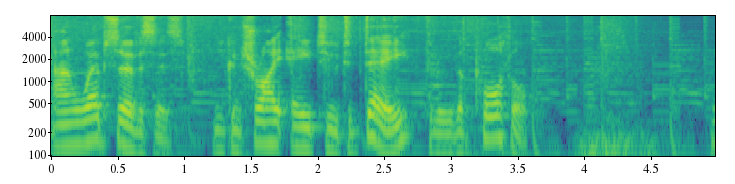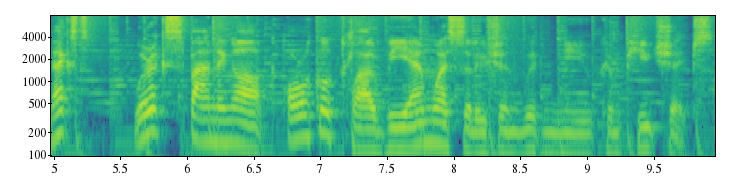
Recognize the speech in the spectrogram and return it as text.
and web services. You can try A2 today through the portal. Next, we're expanding our Oracle Cloud VMware solution with new compute shapes.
